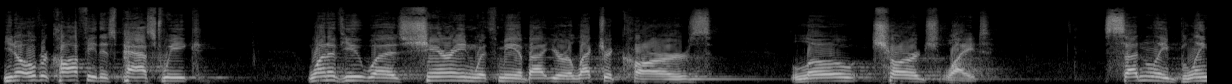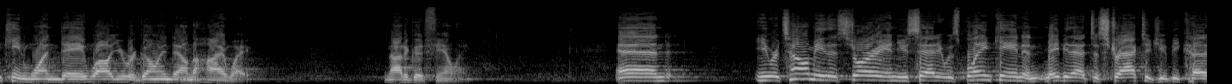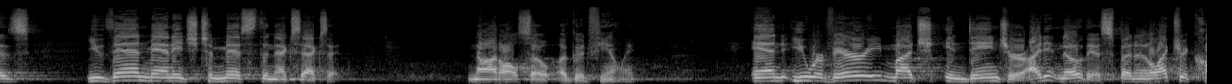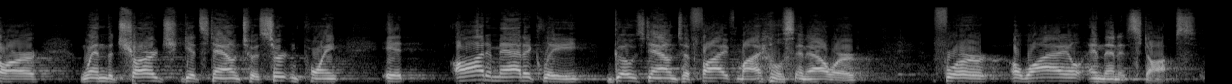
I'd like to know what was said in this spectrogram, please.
You know, over coffee this past week, one of you was sharing with me about your electric car's low charge light suddenly blinking one day while you were going down the highway. Not a good feeling. And you were telling me this story and you said it was blinking and maybe that distracted you because you then managed to miss the next exit. Not also a good feeling. And you were very much in danger. I didn't know this, but an electric car, when the charge gets down to a certain point, it automatically goes down to five miles an hour for a while and then it stops.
